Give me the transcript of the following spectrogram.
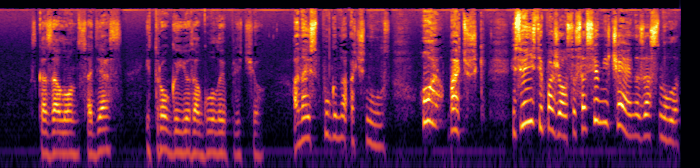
— сказал он, садясь и трогая ее за голое плечо. Она испуганно очнулась. «Ой, батюшки, извините, пожалуйста, совсем нечаянно заснула.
